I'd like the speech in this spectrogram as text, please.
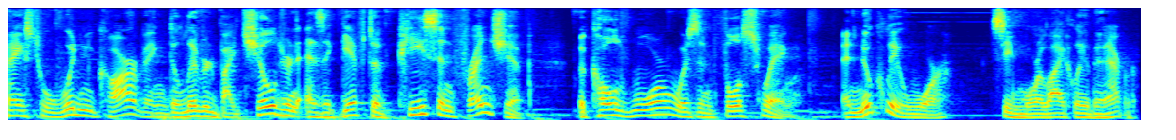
thanks to a wooden carving delivered by children as a gift of peace and friendship, the Cold War was in full swing, and nuclear war seemed more likely than ever.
